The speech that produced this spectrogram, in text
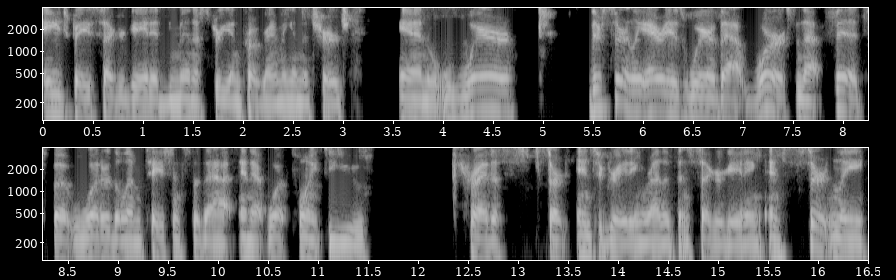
age based segregated ministry and programming in the church and where there's certainly areas where that works and that fits, but what are the limitations to that? And at what point do you try to start integrating rather than segregating? And certainly,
